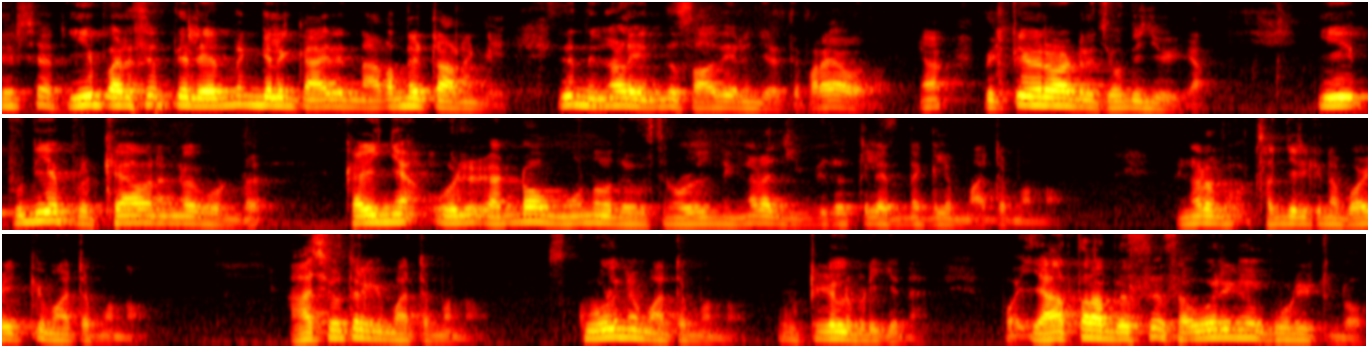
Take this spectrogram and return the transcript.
തീർച്ചയായിട്ടും. ഈ പരസ്യത്തിൽ എന്തെങ്കിലും കാര്യം നടന്നിട്ടാണെങ്കിൽ ഇത് നിങ്ങളെ എന്ത് സ്വാധീനം ചെലുത്തി? പറയാമോ ഞാൻ വ്യക്തിപരമായിട്ടൊരു ചോദ്യം ചോദിക്കാം. ഈ പുതിയ പ്രഖ്യാപനങ്ങൾ കൊണ്ട് കഴിഞ്ഞ ഒരു രണ്ടോ മൂന്നോ ദിവസത്തിനുള്ളിൽ നിങ്ങളുടെ ജീവിതത്തിൽ എന്തെങ്കിലും മാറ്റം വന്നോ? നിങ്ങളുടെ സഞ്ചരിക്കുന്ന വഴിക്ക് മാറ്റം വന്നോ? ആശുപത്രിക്ക് മാറ്റം വന്നോ? സ്കൂളിന് മാറ്റം വന്നോ? കുട്ടികൾ പിടിക്കുന്ന യാത്രാ ബസ് സൗകര്യങ്ങൾ കൂടിയിട്ടുണ്ടോ?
